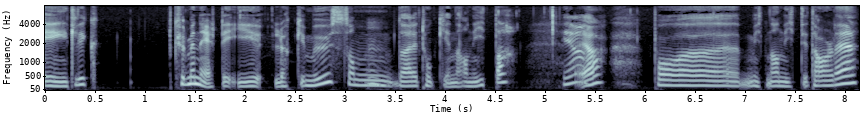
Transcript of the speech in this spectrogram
egentlig kulminerte i Lucky Moose, som, Mm. der jeg tok inn Anita. Ja. Ja, på eh, midten av 90-tallet.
